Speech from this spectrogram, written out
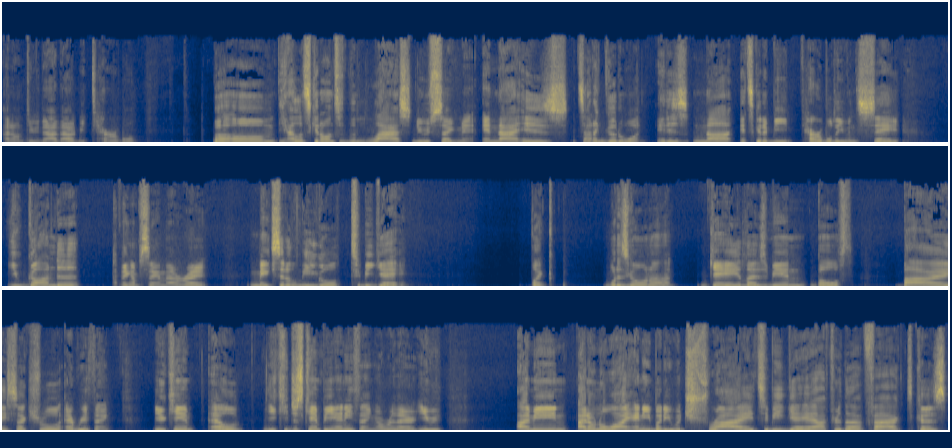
I don't do that. That would be terrible. But um yeah, let's get on to the last news segment and that is it's not a good one. It is not it's going to be terrible to even say. Uganda, I think I'm saying that right, makes it illegal to be gay. Like what is going on? Gay, lesbian, both. Bisexual, everything. You can't L you can, just can't be anything over there. You I mean, I don't know why anybody would try to be gay after that fact cuz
